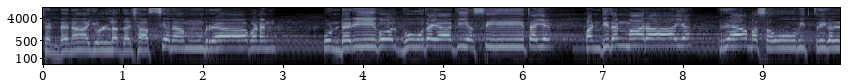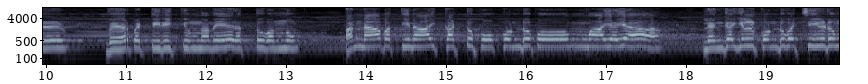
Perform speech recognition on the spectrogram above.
ചണ്ടനായുള്ള ദശാസ്യനാം രാവണൻ പുണ്ടരീകോത്ഭൂതയാകിയ സീതയെ പണ്ഡിതന്മാരായ രാമസൗമിത്രികൾ വേർപെട്ടിരിക്കുന്ന നേരത്തു വന്നു. തന്നാപത്തിനായി കട്ടുപോക്കൊണ്ടുപോം മായയാ ലങ്കയിൽ കൊണ്ടുവച്ചിടും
